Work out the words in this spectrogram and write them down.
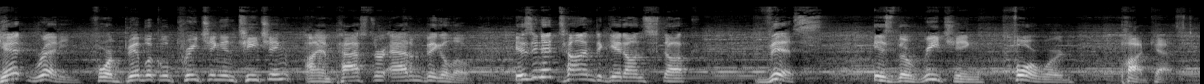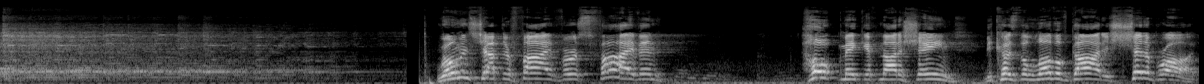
Get ready for biblical preaching and teaching. I am Pastor Adam Bigelow. Isn't it time to get unstuck? This is the Reaching Forward podcast. Romans chapter 5, verse 5 and hope maketh not ashamed, because the love of God is shed abroad.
